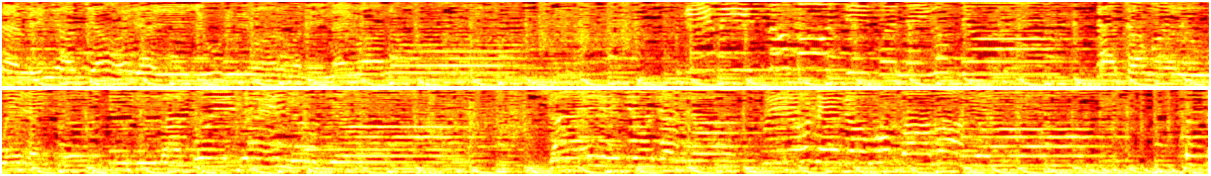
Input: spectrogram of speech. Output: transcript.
တိုင်းတဲ့လင်းများကြားရရင်ယူလူရွာတော့မနေနိုင်ပါနော်ကေမီဆုံးမတီခွန်နေလို့ပြောဒါကြောင့်မလူဝေးတိုင်းဆိုတူတူကတွေ့တွေ့လို့ပြောဆိုင်လေးပြောကြမလို့စီရုံးနေတော်မူပါမပြောပြော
